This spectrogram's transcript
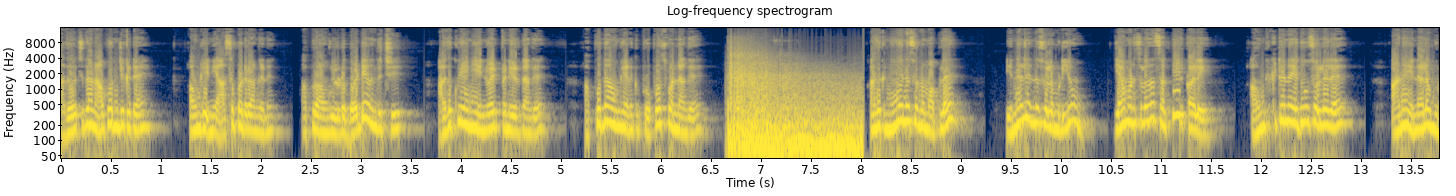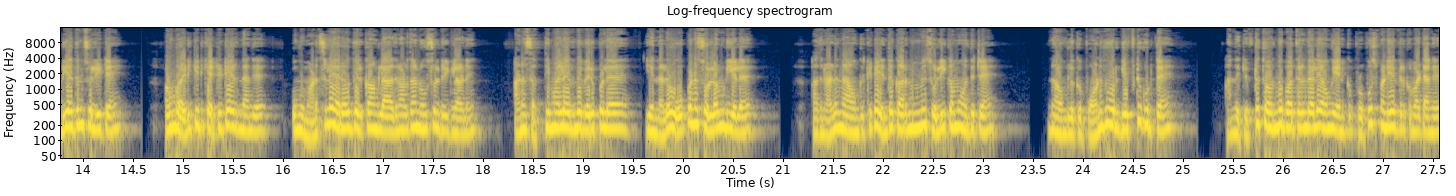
அதை வச்சு தான் நான் புரிஞ்சுக்கிட்டேன். அவங்க இனி ஆசைப்படுறாங்கன்னு. அப்புறம் அவங்களோட பர்த்டே வந்துச்சு. அதுக்கும் என்னை இன்வைட் பண்ணியிருந்தாங்க. அப்போதான் அவங்க எனக்கு ப்ரொபோஸ் பண்ணாங்க. அதுக்கு நீ என்ன சொன்ன மாப்ள என்னால என்ன சொல்ல முடியும்? என் மனசுல தான் சக்தி இருக்காளே. அவங்க கிட்ட நான் எதுவும் சொல்லல. ஆனா என்னால முடியாதுன்னு சொல்லிட்டேன். அவங்க அடிக்கடி கேட்டுட்டே இருந்தாங்க. உங்க மனசுல யாராவது இருக்காங்களா? அதனால தான் நோ சொல்றீங்களான்னு. ஆனா சக்தி மேல இருந்து வெறுப்புல என்னால ஓப்பனா சொல்ல முடியல. அதனால நான் உங்ககிட்ட எந்த காரணமுமே சொல்லிக்காம வந்துட்டேன். நான் உங்களுக்கு போனது ஒரு கிஃப்ட் கொடுத்தேன். அந்த கிஃப்ட் திறந்து பார்த்திருந்தாலே அவங்க எனக்கு ப்ரொபோஸ் பண்ணிட்டு இருக்க மாட்டாங்க.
